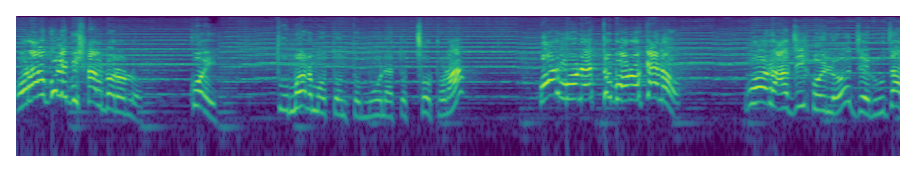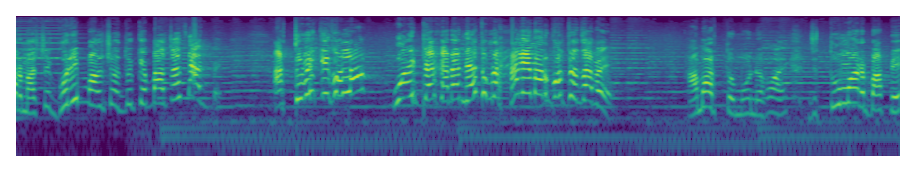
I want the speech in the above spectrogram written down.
ওরাও গুলি বিশাল বড় লোক। কই, তোমার মতন তো মন এত ছোট না? ওর মন এত বড় কেন? ও রাজি হইল যে রোজার মাসে গরিব মানুষের দুঃখে পাশে থাকবে। আর তুমি কি করলা? ওই টাকাটা নিয়ে তোমরা হানিমার করতে যাবে। আমার তো মনে হয় যে তোমার বাপে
